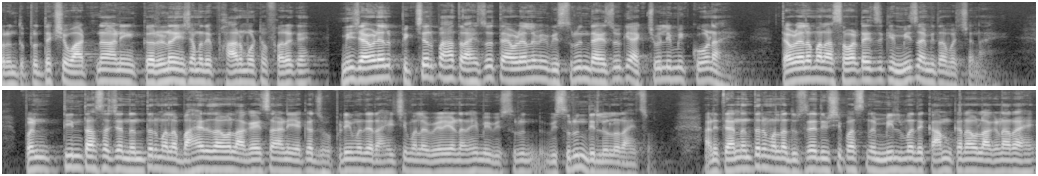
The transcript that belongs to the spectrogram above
परंतु प्रत्यक्ष वाटणं आणि करणं ह्याच्यामध्ये फार मोठं फरक आहे. मी ज्या वेळेला पिक्चर पाहत राहायचो त्यावेळेला मी विसरून द्यायचो की ॲक्च्युली मी कोण आहे. त्यावेळेला मला असं वाटायचं की मीच अमिताभ बच्चन आहे. पण तीन तासाच्या नंतर मला बाहेर जावं लागायचं आणि एका झोपडीमध्ये राहायची मला वेळ येणार हे मी विसरून विसरून दिलेलो राहायचो. आणि त्यानंतर मला दुसऱ्या दिवशीपासून मिलमध्ये काम करावं लागणार आहे.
